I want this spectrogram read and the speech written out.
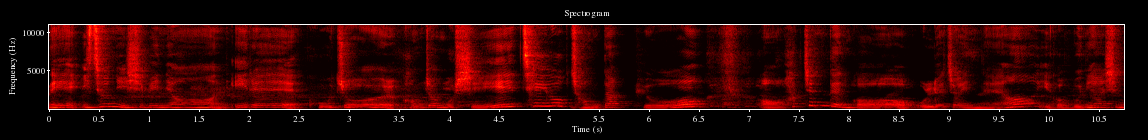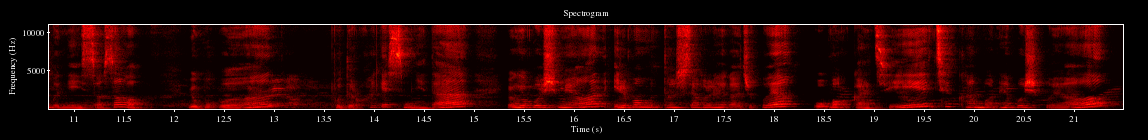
네, 2022년 1회 고졸 검정고시 체육 정답표 어, 확정된 거 올려져 있네요. 이거 문의하신 분이 있어서 이 부분 보도록 하겠습니다. 여기 보시면 1번부터 시작을 해가지고요. 5번까지 체크 한번 해보시고요.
